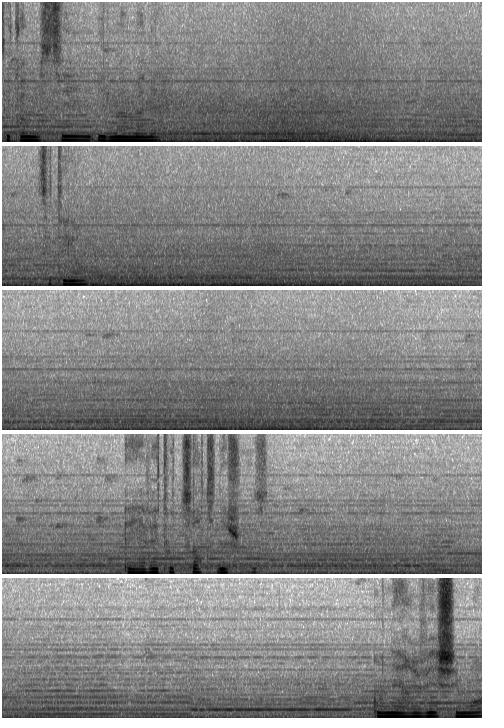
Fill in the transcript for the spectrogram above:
c'est comme si il me menait. C'était lent. Et il y avait toutes sortes de choses. On est arrivé chez moi.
